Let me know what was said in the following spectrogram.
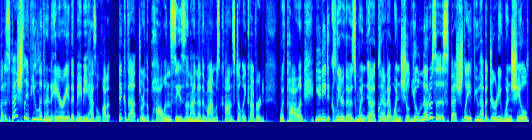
but especially if you live in an area that maybe has a lot of, think of that during the pollen season. I know that mine was constantly covered with pollen. You need to clear those, win, uh, clear that windshield. You'll notice it, especially if you have a dirty windshield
